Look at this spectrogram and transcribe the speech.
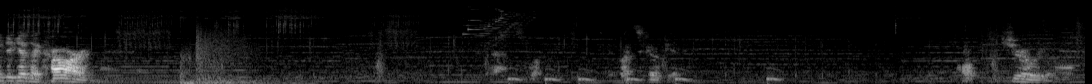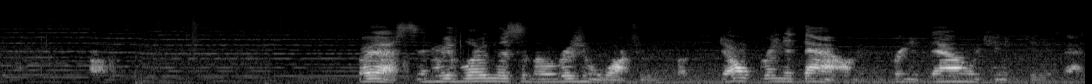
Need to get the car. Let's go get it. Oh, surely it will. Oh yes, and we've learned this in the original walkthrough, but don't bring it down. Bring it down, we can't get it back.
